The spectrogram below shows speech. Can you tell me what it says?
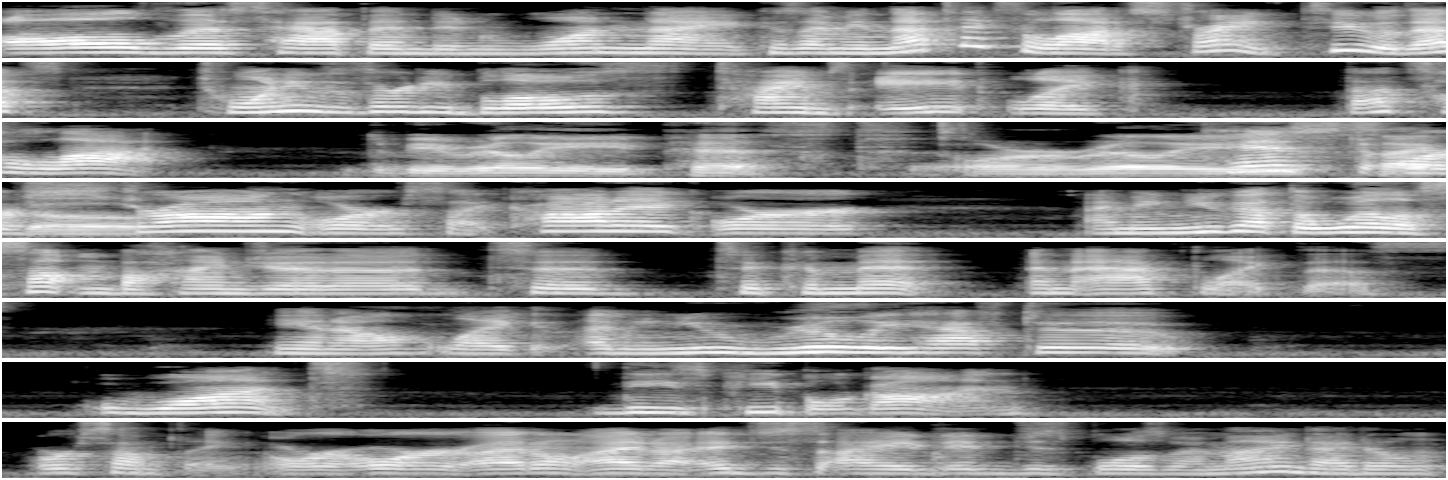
all this happened in one night cuz I mean that takes a lot of strength too. That's 20 to 30 blows times 8 like that's a lot. To be really pissed or really Pissed psycho. or strong or psychotic or I mean you got the will of something behind you to to to commit an act like this. You know, like I mean you really have to want these people gone or something or or I don't I I just I it just blows my mind. I don't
